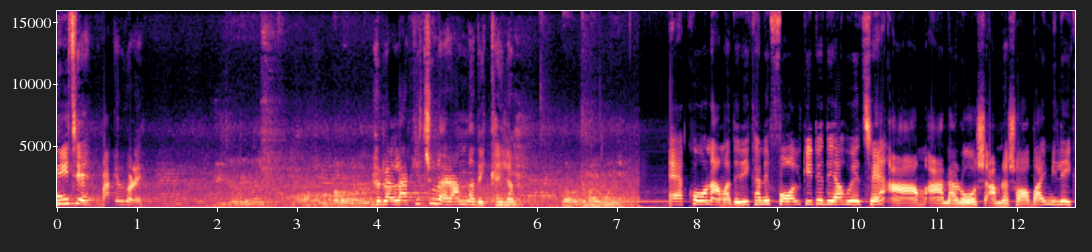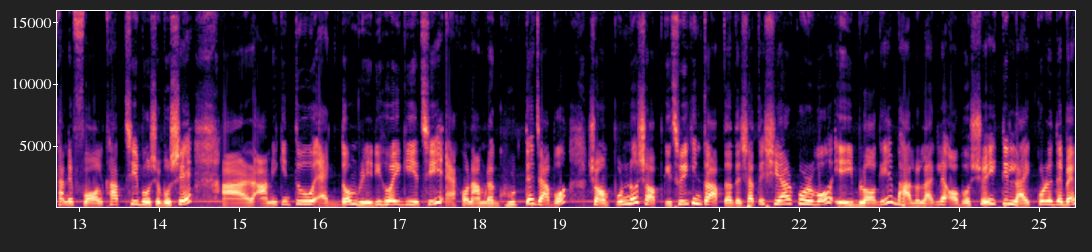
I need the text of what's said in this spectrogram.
নিচে পাকের ঘরে। লার্কি চুলায় রান্না দেখাইলাম। এখন আমাদের এখানে ফল কেটে দেয়া হয়েছে আম আনারস আমরা সবাই মিলে এখানে ফল খাচ্ছি বসে বসে। আর আমি কিন্তু একদম রেডি হয়ে গিয়েছি এখন আমরা ঘুরতে যাব। সম্পূর্ণ সব কিছুই কিন্তু আপনাদের সাথে শেয়ার করব। এই ব্লগে ভালো লাগলে অবশ্যই একটি লাইক করে দেবেন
